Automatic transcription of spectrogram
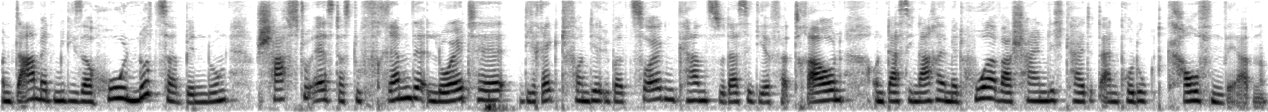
Und damit mit dieser hohen Nutzerbindung schaffst du es, dass du fremde Leute direkt von dir überzeugen kannst, sodass sie dir vertrauen und dass sie nachher mit hoher Wahrscheinlichkeit dein Produkt kaufen werden.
